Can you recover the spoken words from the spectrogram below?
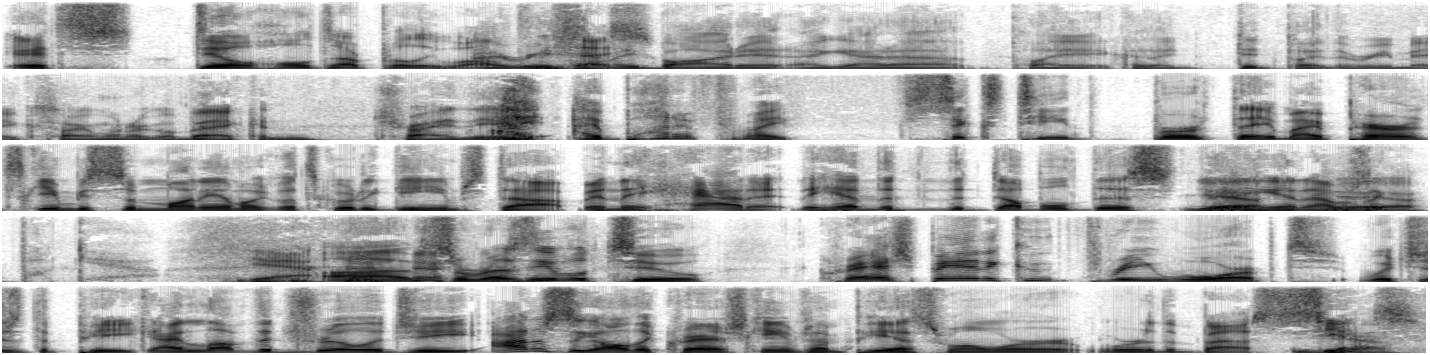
it still holds up really well. I recently day. bought it. I gotta play it because I did play the remake, so I want to go back and try the. I, I bought it for my 16th birthday. My parents gave me some money. I'm like, let's go to GameStop, and they had it. They had the the double disc Yeah, thing, and I was yeah. like, fuck yeah. Yeah. Uh, so Resident Evil 2, Crash Bandicoot 3 Warped, which is the peak. I love the Mm-hmm. trilogy. Honestly, all the Crash games on PS1 were were the best. Yes.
